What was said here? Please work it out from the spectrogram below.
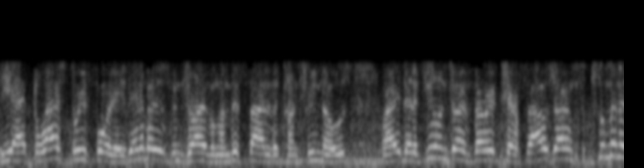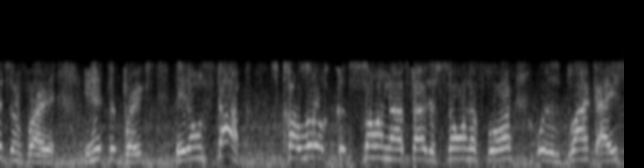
Yet the last three, four days, anybody who's been driving on this side of the country knows, right, that if you don't drive very carefully, I was driving for two minutes on Friday. You hit the brakes, they don't stop. It's called a little snowing outside, there's snow on the floor, where there's black ice.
